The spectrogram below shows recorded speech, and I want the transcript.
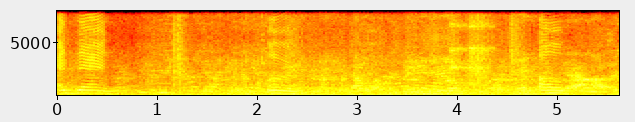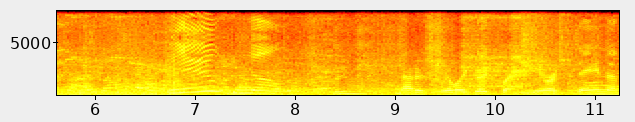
and then um, um. That is really good, Quentin. You are staying in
